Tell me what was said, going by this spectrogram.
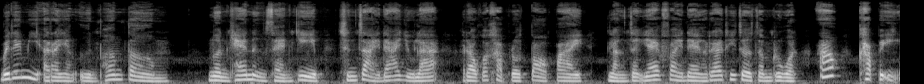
ไม่ได้มีอะไรอย่างอื่นเพิ่มเติม เงินแค่หนึ่งแสนกีบ ฉันจ่ายได้อยู่ละ เราก็ขับรถต่อไป หลังจากแยกไฟแดงแรกที่เจอตำรวจ เอ้า ขับไปอีก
